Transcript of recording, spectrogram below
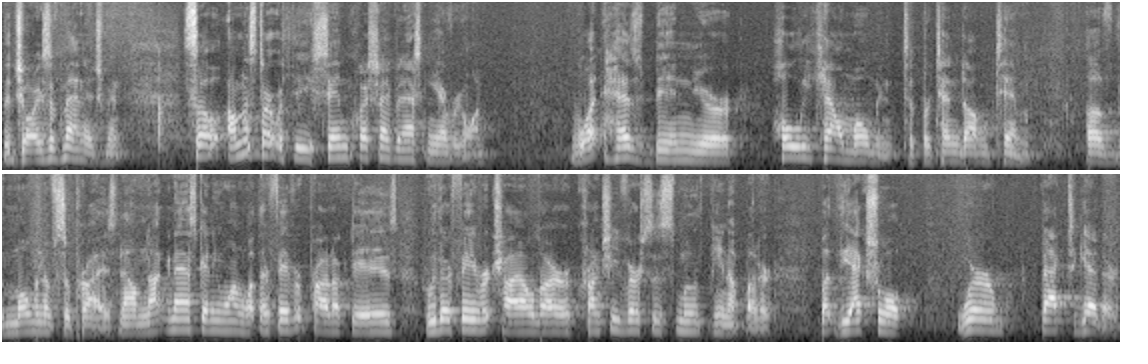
the joys of management. So I'm going to start with the same question I've been asking everyone. What has been your holy cow moment to pretend I'm Tim of the moment of surprise? Now, I'm not going to ask anyone what their favorite product is, who their favorite child are, crunchy versus smooth peanut butter, but the actual, we're back together,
